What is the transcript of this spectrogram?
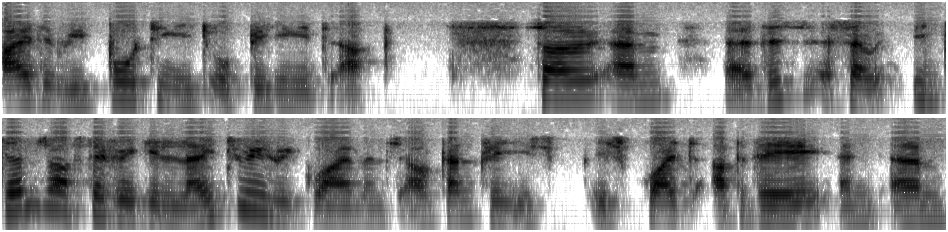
either reporting it or picking it up. So um, uh, this so in terms of the regulatory requirements, our country is is quite up there, and um,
